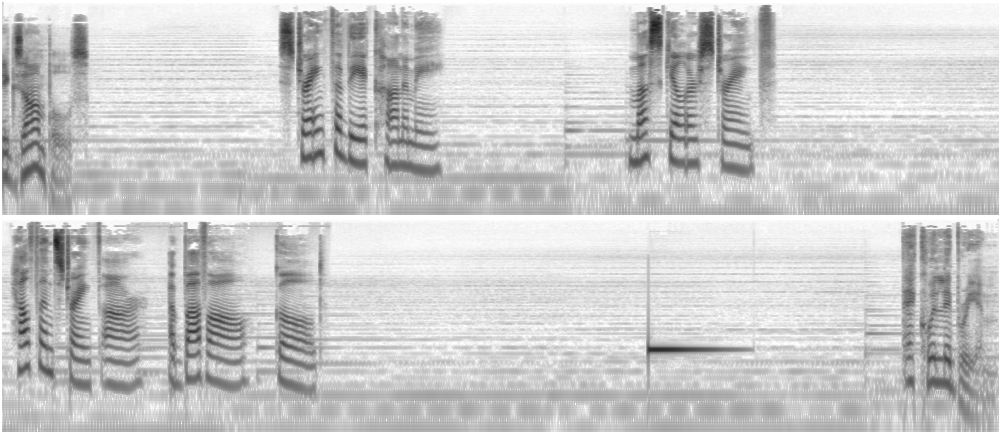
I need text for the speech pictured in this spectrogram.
Examples Strength of the economy, Muscular strength. Health and strength are, above all, gold. Equilibrium.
